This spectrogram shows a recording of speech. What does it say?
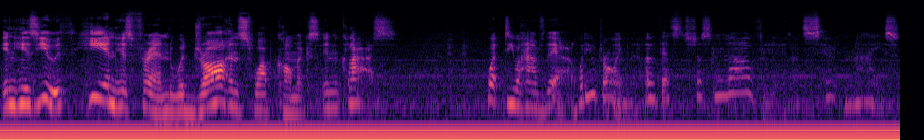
In his youth, he and his friend would draw and swap comics in class. What do you have there? What are you drawing there? Oh, that's just lovely. That's so nice.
